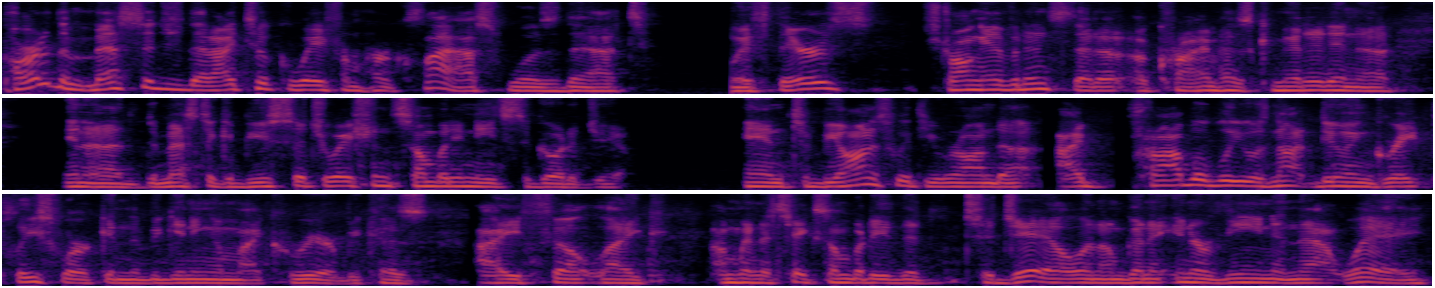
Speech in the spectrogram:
Part of the message that i took away from her class was that if there's strong evidence that a, a crime has committed in a in a domestic abuse situation, somebody needs to go to jail. And to be honest with you, Rhonda, I probably was not doing great police work in the beginning of my career because I felt like I'm going to take somebody to jail and I'm going to intervene in that way.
